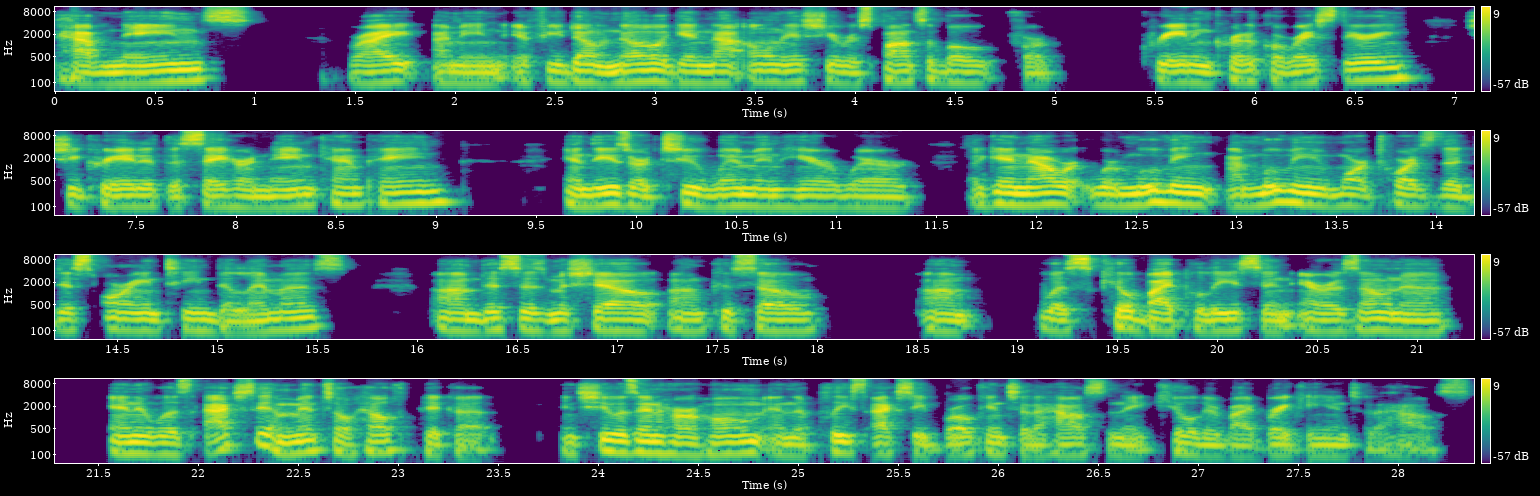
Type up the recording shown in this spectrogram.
have names, right? I mean, if you don't know, again, not only is she responsible for creating critical race theory, she created the Say Her Name campaign. And these are two women here where, again, now we're, we're moving, I'm moving more towards the disorienting dilemmas. Um, this is Michelle um, Cusseaux um, was killed by police in Arizona. And it was actually a mental health pickup and she was in her home and the police actually broke into the house and they killed her by breaking into the house.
